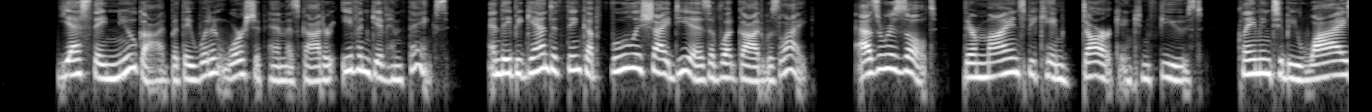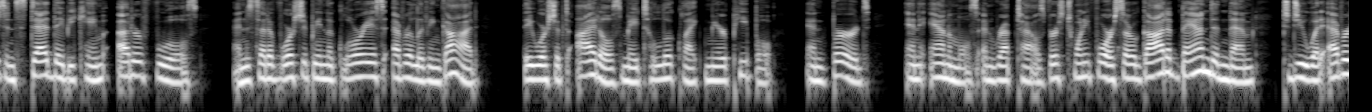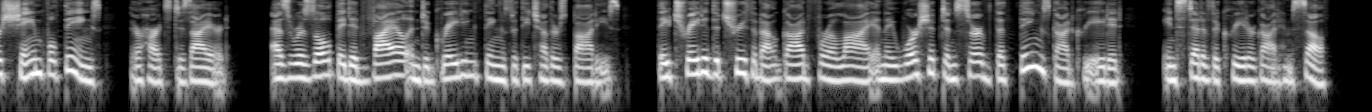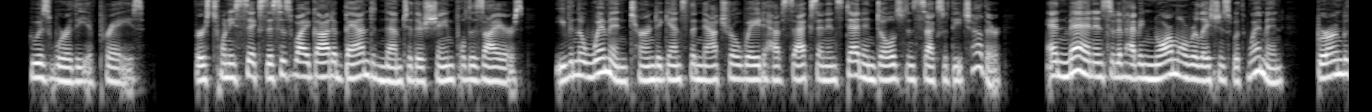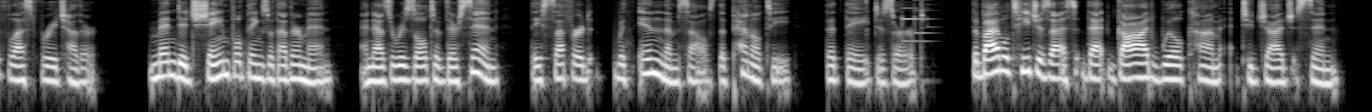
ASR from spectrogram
Yes, they knew God, but they wouldn't worship Him as God or even give Him thanks and they began to think up foolish ideas of what God was like. As a result, their minds became dark and confused. Claiming to be wise, instead they became utter fools, and instead of worshiping the glorious ever living God, they worshiped idols made to look like mere people, and birds, and animals, and reptiles. Verse 24 So God abandoned them to do whatever shameful things their hearts desired. As a result, they did vile and degrading things with each other's bodies. They traded the truth about God for a lie, and they worshiped and served the things God created instead of the Creator God Himself, who is worthy of praise. Verse 26 This is why God abandoned them to their shameful desires. Even the women turned against the natural way to have sex and instead indulged in sex with each other. And men, instead of having normal relations with women, burned with lust for each other. Men did shameful things with other men, and as a result of their sin, they suffered within themselves the penalty that they deserved. The Bible teaches us that God will come to judge sin.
